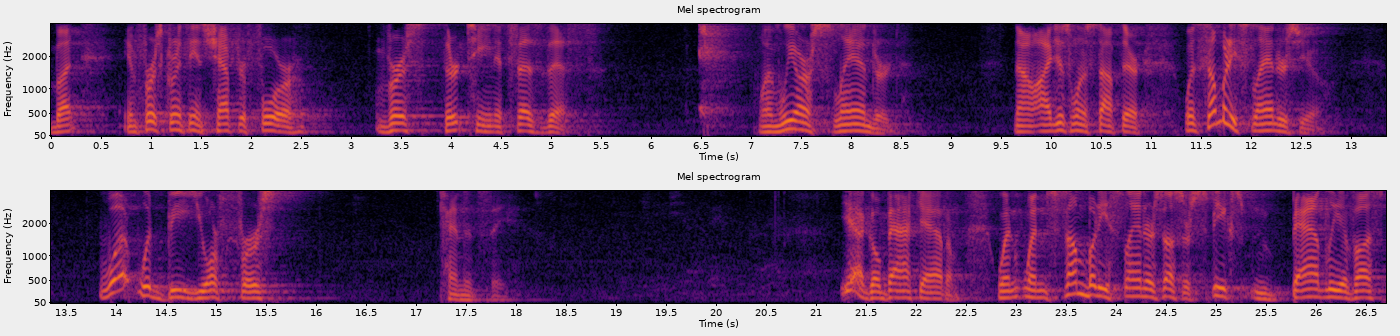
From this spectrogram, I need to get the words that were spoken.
But in 1 Corinthians chapter 4, verse 13, it says this When we are slandered, now I just want to stop there. When somebody slanders you, what would be your first tendency? Yeah, go back at them. When, when somebody slanders us or speaks badly of us,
